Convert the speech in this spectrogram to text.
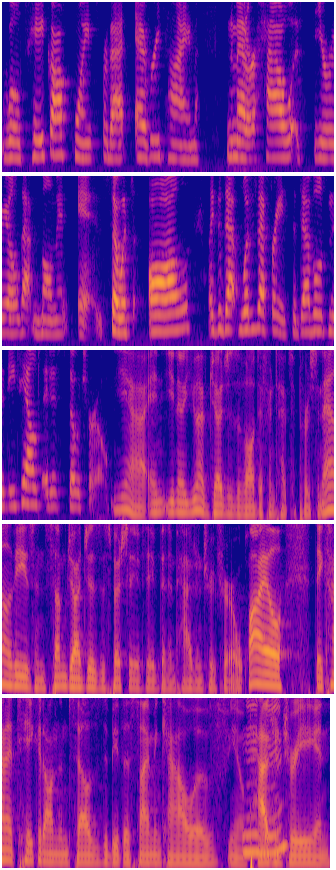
will take off points for that every time no matter how ethereal that moment is. So it's all like the de- what is that phrase? The devil's in the details. It is so true. Yeah, and you know you have judges of all different types of personalities, and some judges, especially if they've been in pageantry for a while, they kind of take it on themselves to be the Simon Cowell of you know mm-hmm. pageantry, and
